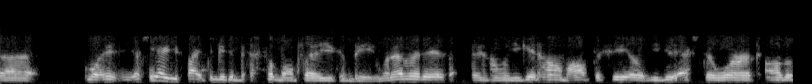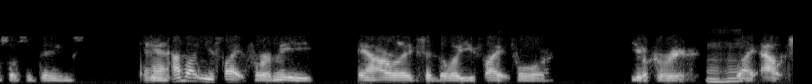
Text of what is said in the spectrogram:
Uh, well, I see how you fight to be the best football player you can be. Whatever it is, you know, when you get home off the field, you do extra work, all those sorts of things. And how about you fight for me in our relationship the way you fight for your career? Mhm. Like, ouch,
